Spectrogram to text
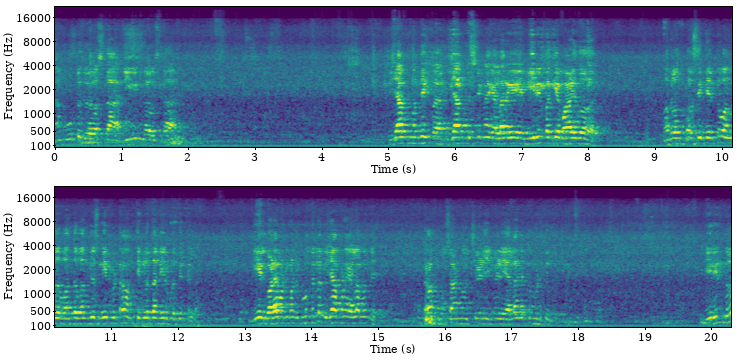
ನಮ್ಮ ಊಟದ ವ್ಯವಸ್ಥೆ, ನೀರಿನ ವ್ಯವಸ್ಥೆ. ಬಿಜಾಪುರ ಮಂದಿ ಬಿಜಾಪುರ ಡಿಸ್ಟ್ರಿಕ್ನಾಗ ಎಲ್ಲರಿಗೆ ನೀರಿನ ಬಗ್ಗೆ ಭಾಳ ಇದು ಅದ. ಮೊದಲೊಂದು ಪರಿಸ್ಥಿತಿ ಇತ್ತು, ಒಂದು ಒಂದು ಒಂದು ದಿವಸ ನೀರು ಬಿಟ್ರೆ ಒಂದು ತಿಂಗಳ ನೀರು ಬರ್ತಿತ್ತಿಲ್ಲ ನೀರು ಗೊಳೆ ಮಾಡ್ಕೊಂಡು ಕುಂತಿಲ್ಲ ಬಿಜಾಪುರ ಎಲ್ಲ ಮಂದಿ ಡ್ರಮ್, ಸಣ್ಣ, ಚೀಳಿ, ಬೀಳಿ ಎಲ್ಲ ತುಂಬಿಡ್ತಿದ್ವು ನೀರಿಂದು,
